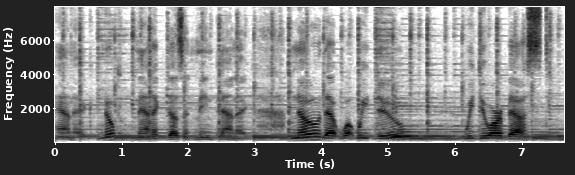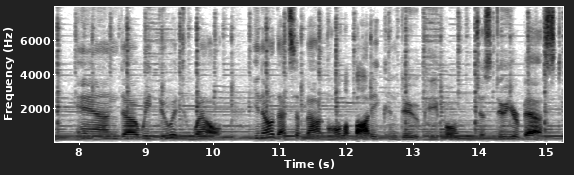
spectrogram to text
panic. Nope, manic doesn't mean panic. Know that what we do, we do our best, and uh, we do it well. You know, that's about all a body can do, people. Just do your best.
